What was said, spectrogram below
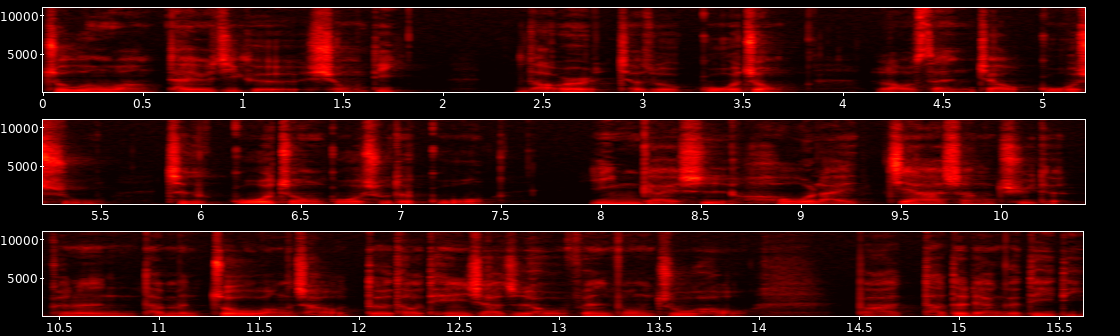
周文王他有几个兄弟，老二叫做国仲，老三叫国叔。这个国仲、国叔的国，应该是后来加上去的。可能他们周王朝得到天下之后，分封诸侯，把他的两个弟弟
